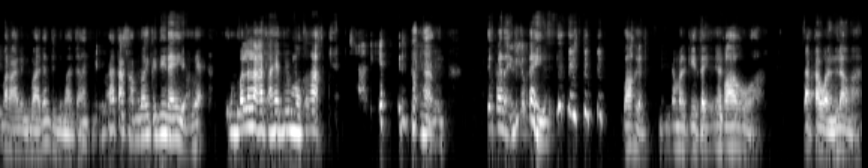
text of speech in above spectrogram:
Maraming dumadaan, hindi dumadaan. Tatakam lang, hindi na hiya. Yung pala nakatakip yung mukha. Hindi pa namin. Hindi pa na, hindi ka nahiya. Bakit? Hindi naman kita yung mukha ko ah. Tatawan lang ah.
